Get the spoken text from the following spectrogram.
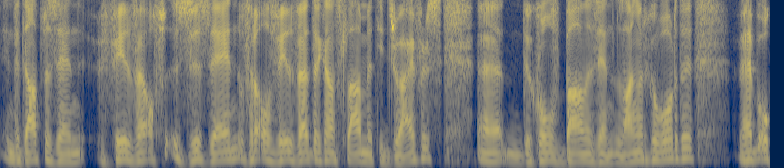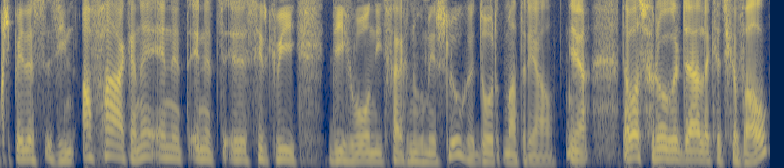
inderdaad, we zijn veel ver, of ze zijn vooral veel verder gaan slaan met die drivers. Eh, de golfbanen zijn langer geworden. We hebben ook spelers zien afhaken hè, in het, in het circuit die gewoon niet ver genoeg meer sloegen door het materiaal. Ja, dat was vroeger duidelijk het geval.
